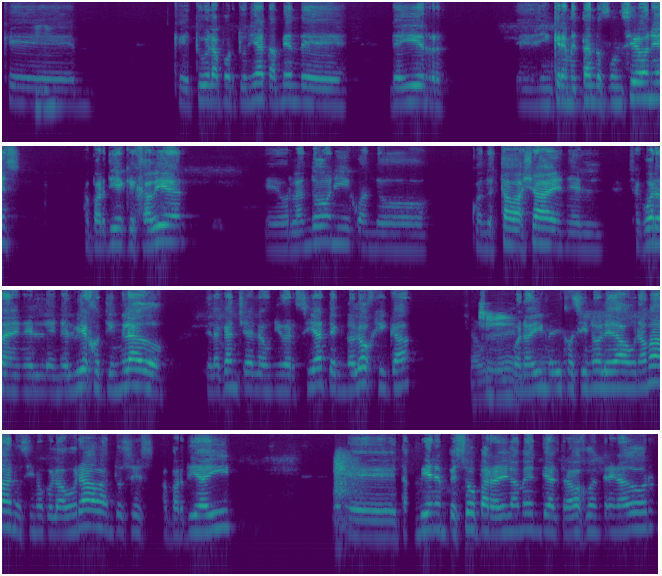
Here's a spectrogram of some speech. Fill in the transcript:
que, que tuve la oportunidad también de, de ir eh, incrementando funciones, a partir de que Javier eh, Orlandoni, cuando, cuando estaba allá en el, ¿se acuerdan? En el, en el viejo tinglado de la cancha de la Universidad Tecnológica, Sí. bueno, ahí me dijo si no le daba una mano, si no colaboraba, entonces a partir de ahí eh, también empezó paralelamente al trabajo de entrenador,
